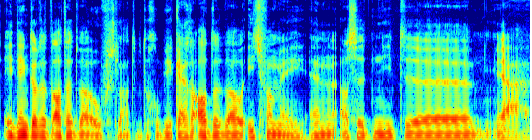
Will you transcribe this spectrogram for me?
ik denk dat het altijd wel overslaat op de groep. Je krijgt er altijd wel iets van mee. En als het niet eh, ja,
